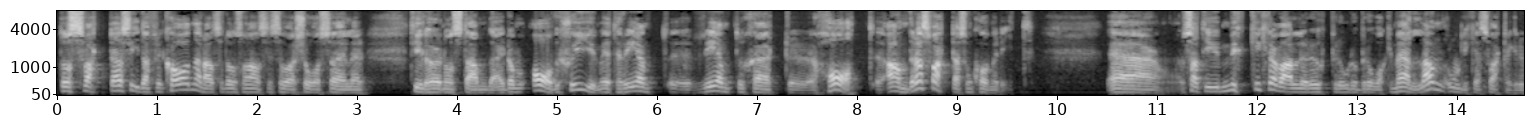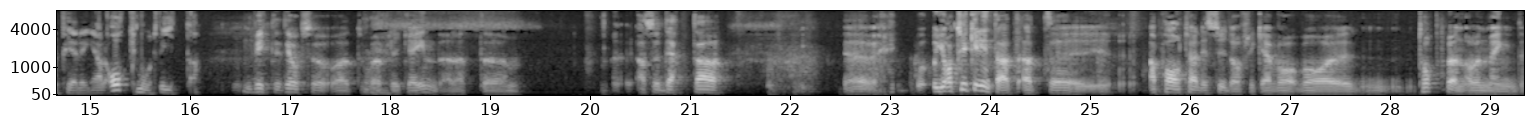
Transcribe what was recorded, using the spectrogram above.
de svarta sydafrikanerna, alltså de som anses vara såsa eller tillhör någon stam där, de avskyr med ett rent, rent och skärt eh, hat andra svarta som kommer dit. Eh, så att det är ju mycket kravaller, uppror och bråk mellan olika svarta grupperingar och mot vita. Viktigt är också att bara flika in där att eh, alltså detta Eh, jag tycker inte att, att eh, apartheid i Sydafrika var, var, toppen av en mängd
